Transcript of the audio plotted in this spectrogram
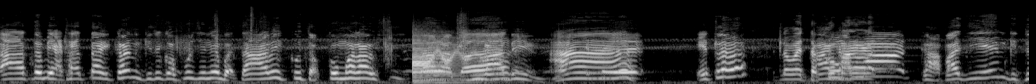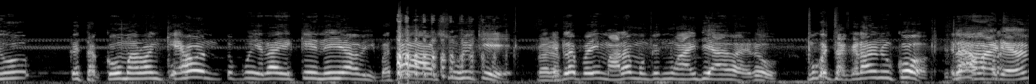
આ તો બેઠા હતા કણ કીધું કપૂરજી ને બધા આવી કોઈ ધક્કો મરાવશે. ગાડી હા. એટલે આ કાપાજી એમ કીધું કે ધક્કો મારવાનું કહેવો ને તો કોઈ એરા એકે નહીં આવી. બધા આવશું હોય કે. એટલે પછી મારા મગજમાં આઈડિયા આવ્યો હેરો હું કોઈ ઝઘડાનું કહો. એટલે આપણા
